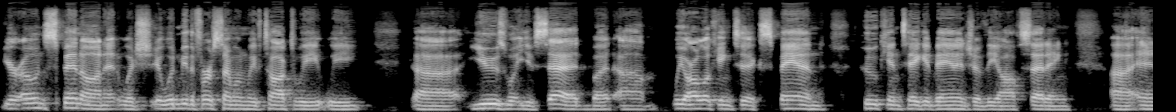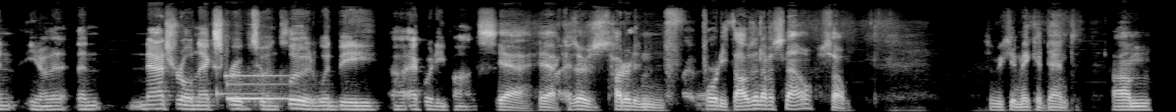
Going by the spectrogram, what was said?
your own spin on it, which it wouldn't be the first time when we've talked. We we uh, use what you've said, but um, we are looking to expand who can take advantage of the offsetting, uh, and you know, then natural next group to include would be uh, equity punks. Yeah, yeah, because there's 140,000 of us now, so so we can make a dent. Um,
